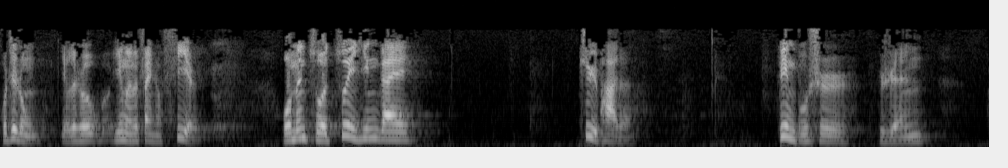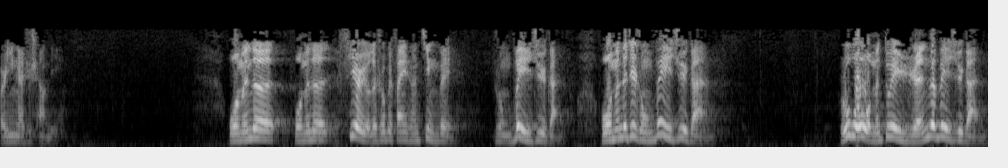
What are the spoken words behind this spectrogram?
或这种有的时候英文被翻译成 fear，我们所最应该惧怕的，并不是人，而应该是上帝。我们的我们的 fear 有的时候被翻译成敬畏，这种畏惧感。我们的这种畏惧感，如果我们对人的畏惧感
